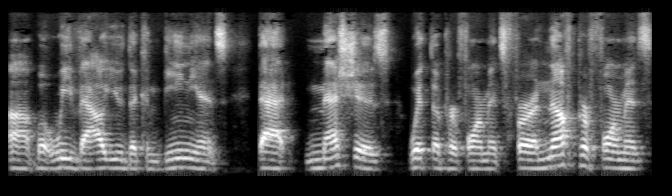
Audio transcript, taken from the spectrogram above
Uh, but we value the convenience that meshes with the performance for enough performance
